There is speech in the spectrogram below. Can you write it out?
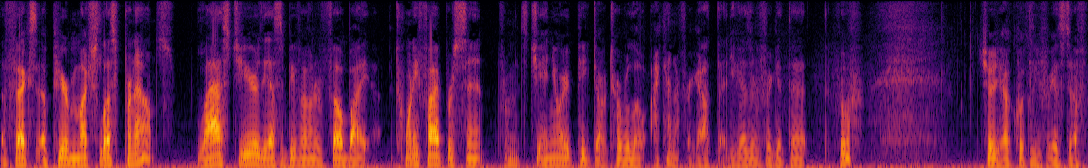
effects appear much less pronounced. Last year, the S&P 500 fell by 25% from its January peak to October low. I kind of forgot that. You guys ever forget that? Whew. Shows you how quickly you forget stuff.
